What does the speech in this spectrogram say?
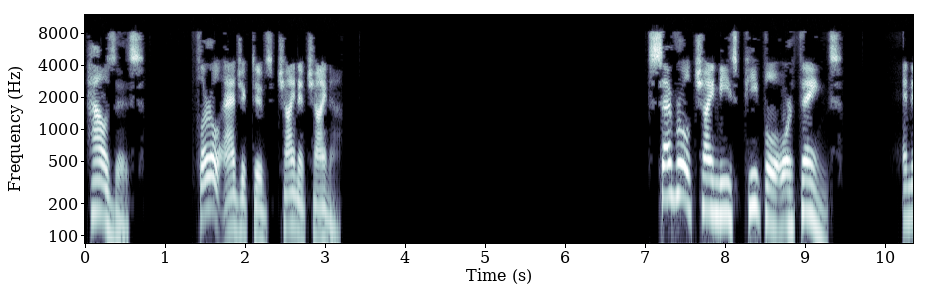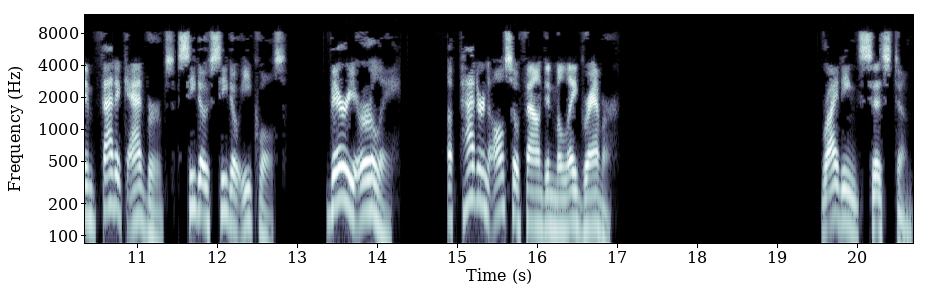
Houses. Plural adjectives China China. Several Chinese people or things. And emphatic adverbs Sito Sito equals. Very early. A pattern also found in Malay grammar. Writing system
